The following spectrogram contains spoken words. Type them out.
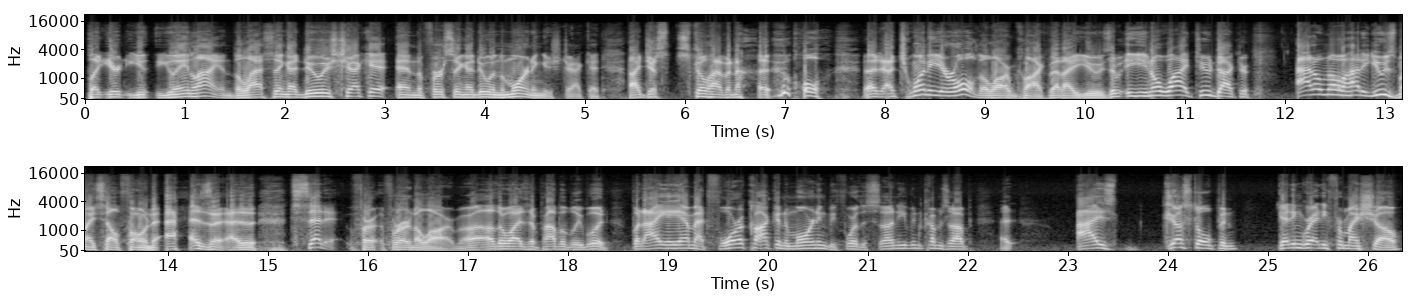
but you're you you ain't lying. The last thing I do is check it, and the first thing I do in the morning is check it. I just still have an whole a twenty year old alarm clock that I use. You know why too, Doctor? I don't know how to use my cell phone as a, as a set it for for an alarm. Uh, otherwise, I probably would. But I am at four o'clock in the morning before the sun even comes up. Uh, eyes just open, getting ready for my show,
